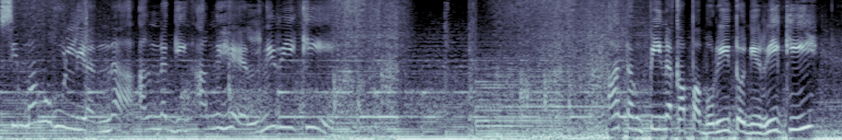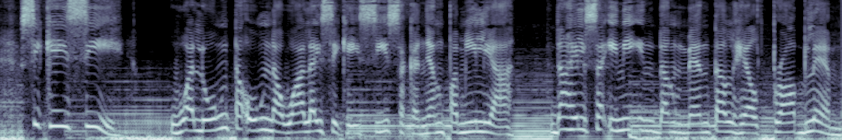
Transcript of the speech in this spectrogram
Si Mang Julian na ang naging anghel ni Ricky. Pinakapaborito ni Ricky, si Casey. Walong taong nawalay si Casey sa kanyang pamilya dahil sa iniindang mental health problem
